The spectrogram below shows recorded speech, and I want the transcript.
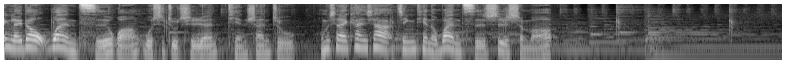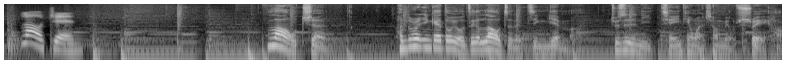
欢迎来到万词王，我是主持人田山竹。我们先来看一下今天的万词是什么。落枕，落枕，很多人应该都有这个落枕的经验嘛，就是你前一天晚上没有睡好，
